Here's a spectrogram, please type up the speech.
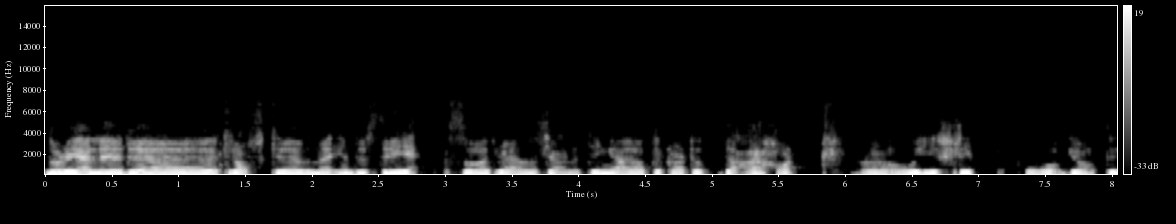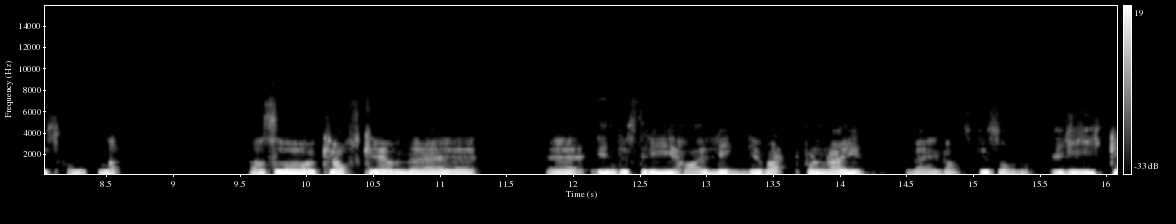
Når det gjelder eh, kraftkrevende industri, så jeg tror jeg en kjerneting er at det er klart at det er hardt eh, å gi slipp på gratiskvotene. Altså kraftkrevende eh, industri har lenge vært fornøyd med ganske sånn rik,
